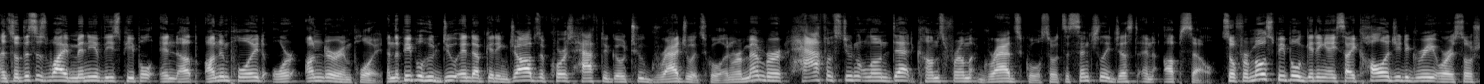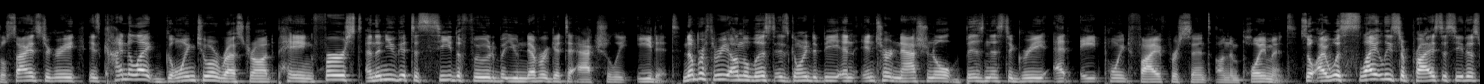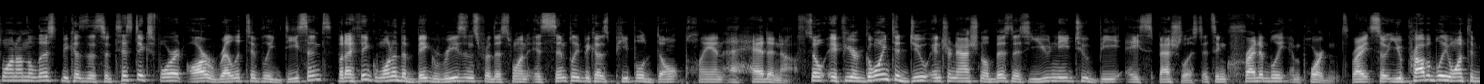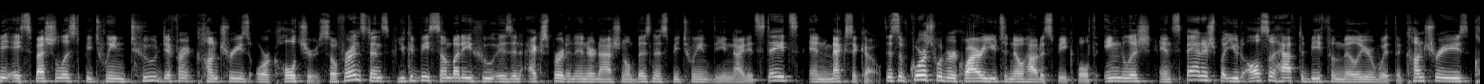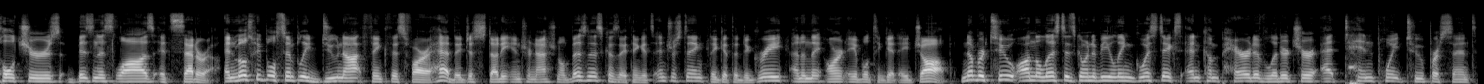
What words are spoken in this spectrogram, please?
And so this is why many of these people end up unemployed or underemployed. And the people who do end up getting jobs, of course, have to go to graduate school. And remember, half of student loan debt comes from grad school. So it's essentially just an upsell. So for most people, getting a psychology degree or a social science degree is kind of like going to a restaurant, paying first, and then you get to see the food, but you never get to actually eat it. Number three on the list is going to be an international business degree at 8.5% unemployment. So I was slightly surprised to see this one on the list because the statistics for it are relatively decent, but I think one of the big reasons for this one is simply because people don't plan ahead enough. So if you're going to do international business, you need to be a specialist. It's incredibly important, right? So you probably want to be a specialist between two different countries or cultures. So for instance, you could be somebody who is an expert in international business between the United States and Mexico. This of course would require you to know how to speak both English and Spanish, but you'd also have to be familiar with the countries, cultures, business laws, etc. And most people simply do not think this far ahead. They just study international business because they think it's interesting, they get the degree, and then they aren't able to get a job. Number two on the list is going to be linguistics and comparative literature at 10.2%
